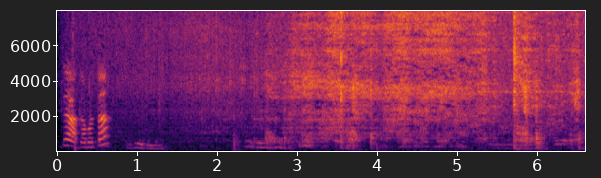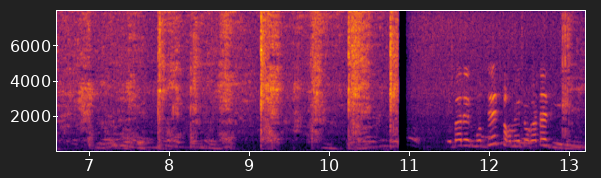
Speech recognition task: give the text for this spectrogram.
এতে আদা বাটা দিয়ে দিলাম এবার এর মধ্যে টমেটো কাটা দিয়ে দিলাম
